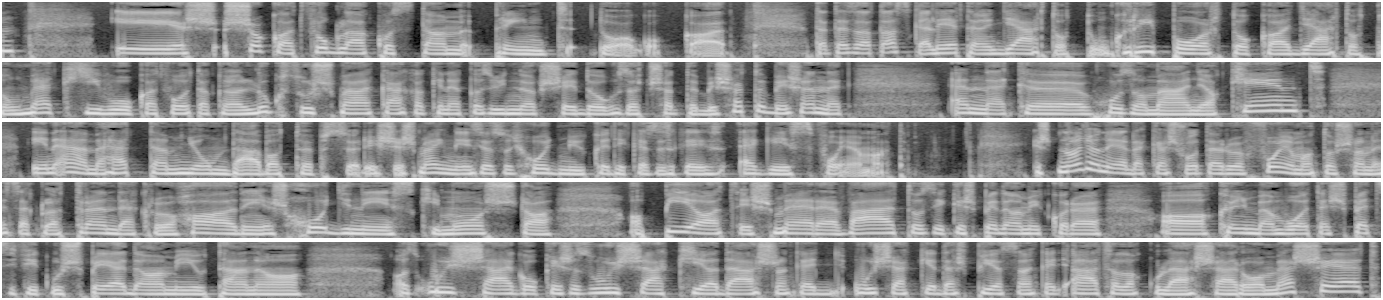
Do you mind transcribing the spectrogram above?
és sokat foglalkoztam print dolgokkal. Tehát ez azt kell érteni, hogy gyártottunk riportokat, gyártottunk meghívókat, voltak olyan luxusmárkák, akinek az ügynökség dolgozott, stb. stb. És ennek, ennek hozományaként én elmehettem nyomdába többször is, és megnézni hogy hogy működik ez az egész folyamat. És nagyon érdekes volt erről folyamatosan ezekről a trendekről hallani, és hogy néz ki most a, a piac, és merre változik, és például amikor a, a könyvben volt egy specifikus példa, ami utána az újságok és az újságkiadásnak, egy újságkiadás piacnak egy átalakulásáról mesélt,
